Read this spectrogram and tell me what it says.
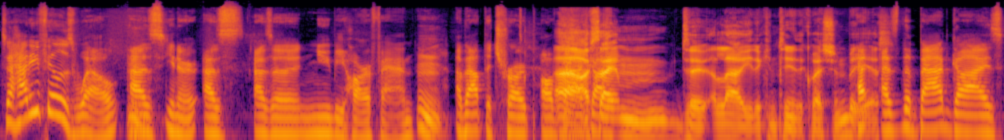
So, how do you feel as well Hmm. as you know, as as a newbie horror fan, about the trope of Uh, I bad guys? say mm, to allow you to continue the question, but yes. As the bad guys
